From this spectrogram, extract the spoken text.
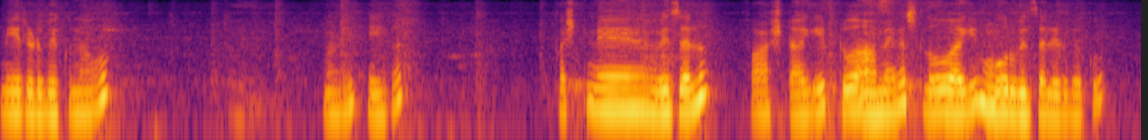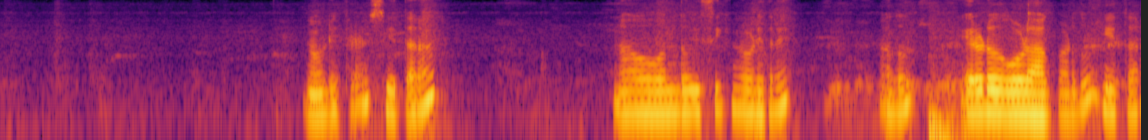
ನೀರಿಡಬೇಕು ನಾವು. ನೋಡಿ, ಈಗ ಫಸ್ಟ್ನೇ ವಿಸಲು ಫಾಸ್ಟಾಗಿ ಇಟ್ಟು ಆಮೇಲೆ ಸ್ಲೋ ಆಗಿ ಮೂರು ವಿಸಲ್ ಇಡಬೇಕು. ನೋಡಿ ಫ್ರೆಂಡ್ಸ್ ಈ ಥರ ನಾವು ಒಂದು ಇಸಿಗೆ ನೋಡಿದರೆ ಅದು ಎರಡು ಹೋಳು ಆಗಬಾರ್ದು, ಈ ಥರ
